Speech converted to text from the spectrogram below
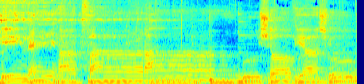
הנה הכפר הוא שוב ישוב.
